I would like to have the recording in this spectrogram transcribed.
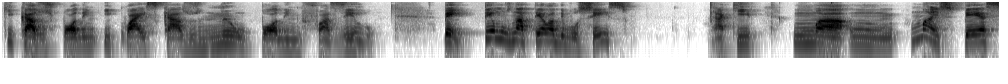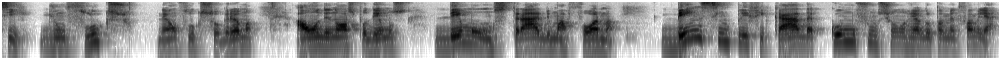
que casos podem e quais casos não podem fazê-lo. Bem, temos na tela de vocês aqui uma, um, uma espécie de um fluxo, né, um fluxograma, aonde nós podemos demonstrar de uma forma bem simplificada como funciona o reagrupamento familiar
